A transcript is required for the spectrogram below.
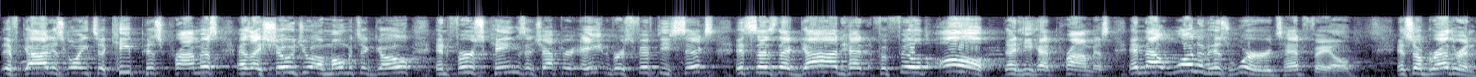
if God is going to keep his promise. As I showed you a moment ago in 1 Kings in chapter 8 and verse 56, it says that God had fulfilled all that he had promised, and not one of his words had failed. And so, brethren,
